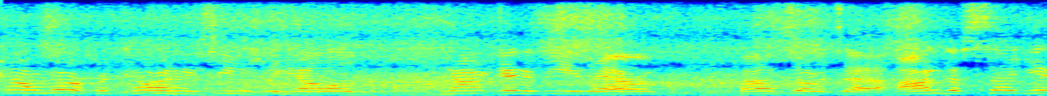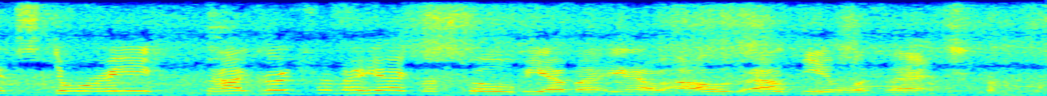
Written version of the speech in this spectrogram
Power Morphicon is usually held, not going to be there. Also, it's uh, on the second story. Not good for my agoraphobia, but you know, I'll, I'll deal with it.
